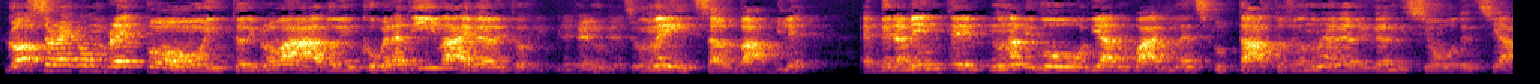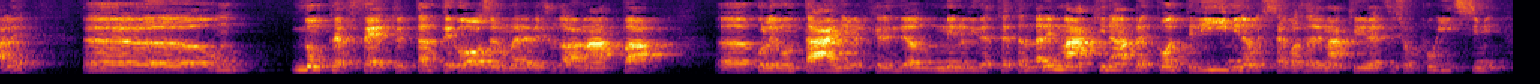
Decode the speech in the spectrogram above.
Ghost Recon Breakpoint riprovato in cooperativa è veramente orribile inutile, cioè inutile, secondo me è insalvabile. È veramente. Non avevo odiato Wildlands, tutt'altro, secondo me aveva del grandissimo potenziale. Eh, un, non perfetto in tante cose, non mi era piaciuta la mappa eh, con le montagne perché rendeva meno divertente andare in macchina. Breakpoint elimina questa cosa delle macchine diverse, sono pochissimi.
